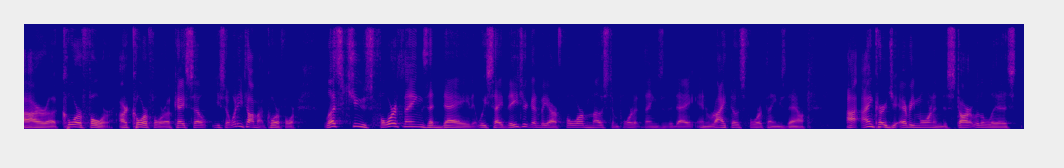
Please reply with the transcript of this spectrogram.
our uh, core four, our core four. Okay. So you said, what are you talking about, core four? Let's choose four things a day that we say these are going to be our four most important things of the day and write those four things down. I, I encourage you every morning to start with a list.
